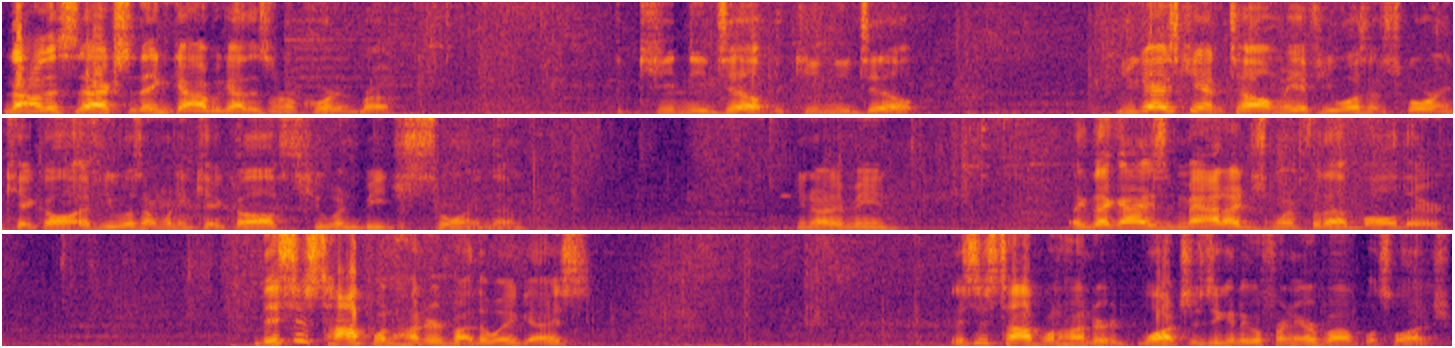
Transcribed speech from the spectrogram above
Nah, this is actually, thank God we got this on recording, bro. The kid needs help. The kid needs help. You guys can't tell me if he wasn't scoring kickoff, if he wasn't winning kickoffs, he wouldn't be just scoring them. You know what I mean? Like, that guy's mad I just went for that ball there. This is top 100, by the way, guys. This is top 100. Watch, is he going to go for an air bump? Let's watch.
